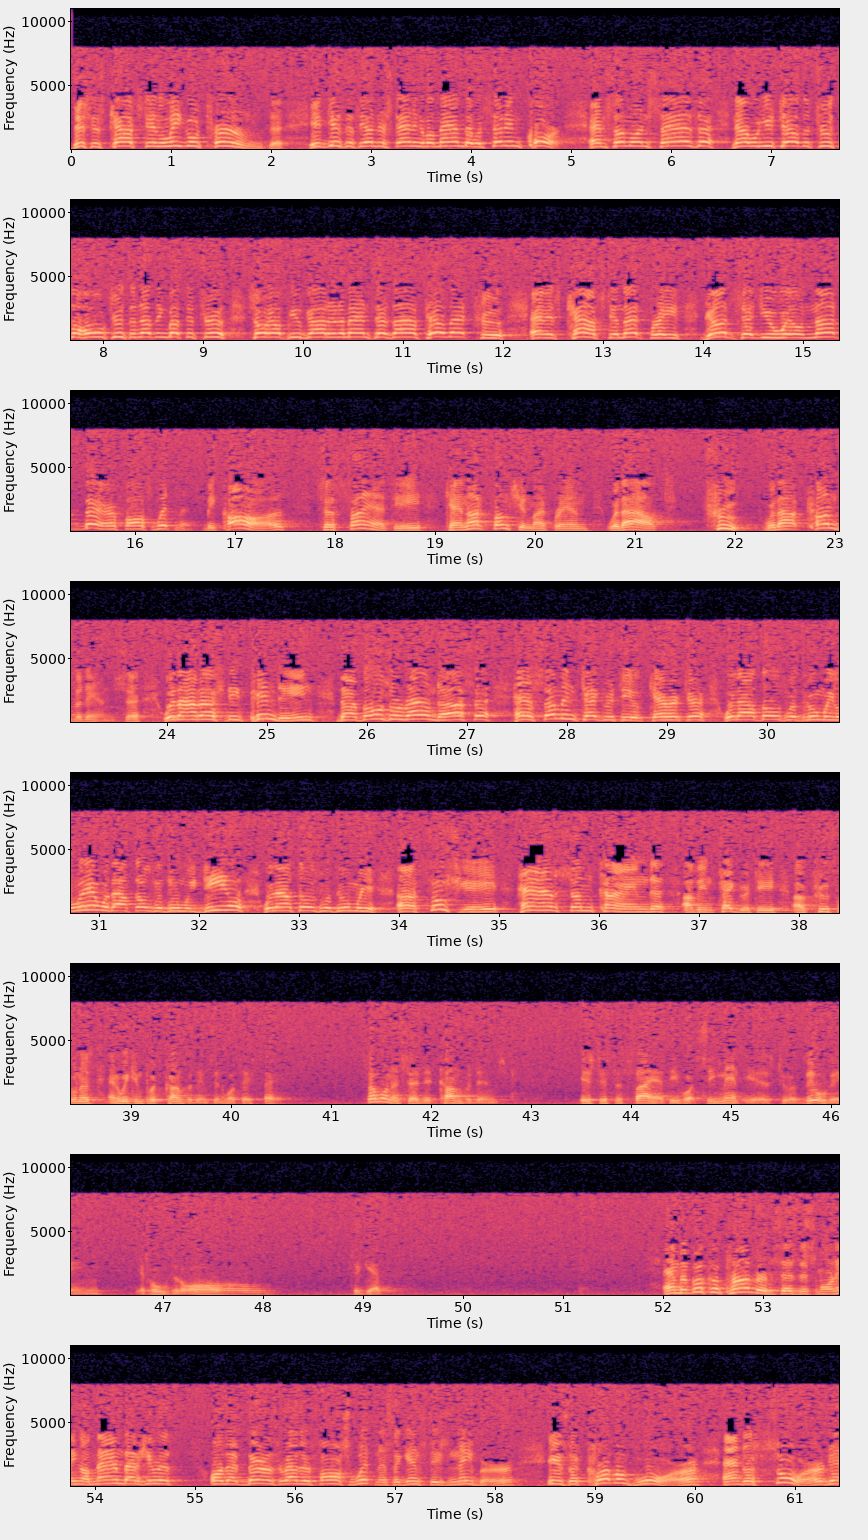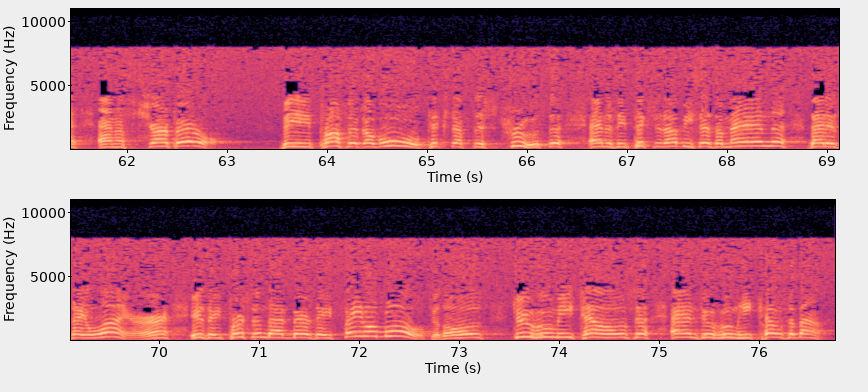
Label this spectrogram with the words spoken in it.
This is couched in legal terms. It gives us the understanding of a man that would sit in court and someone says, uh, Now will you tell the truth, the whole truth, and nothing but the truth? So help you God. And a man says, I'll tell that truth. And it's couched in that phrase, God said, You will not bear false witness. Because society cannot function, my friend, without truth, without confidence, uh, without us depending that those around us uh, have some integrity of character, without those with whom we live, without those with whom we deal, without those with whom we associate, have some kind of integrity of truthfulness, and we can put confidence in what they say. Someone has said that confidence is to society what cement is to a building. It holds it all together. And the book of Proverbs says this morning, a man that heareth or that beareth rather false witness against his neighbor is a club of war and a sword and a sharp arrow. The prophet of old picks up this truth, and as he picks it up, he says, A man that is a liar is a person that bears a fatal blow to those to whom he tells and to whom he tells about.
